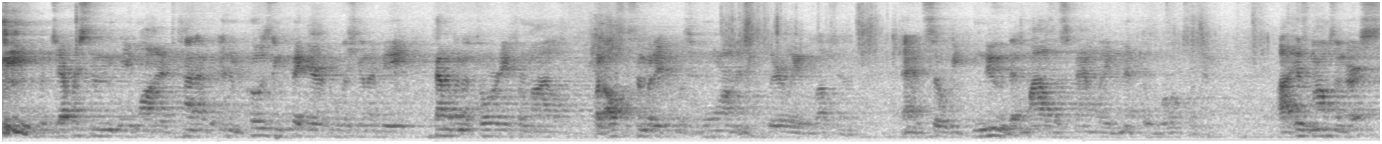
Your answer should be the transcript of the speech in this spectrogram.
with Jefferson, we wanted kind of an imposing figure who was going to be kind of an authority for Miles, but also somebody who was warm and clearly loved him. And so we knew that Miles' family meant the world to him. Uh, his mom's a nurse.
